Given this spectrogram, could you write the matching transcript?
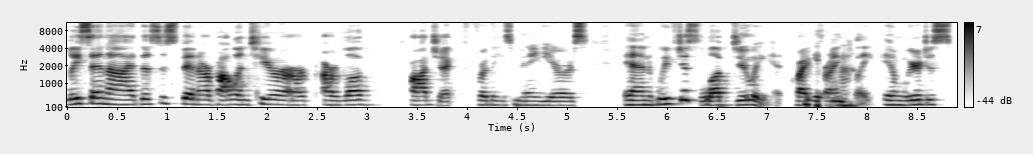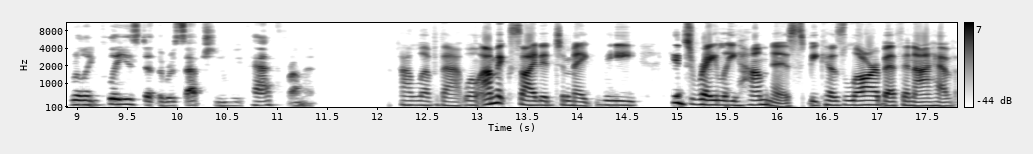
Lyssa and I, this has been our volunteer, our, our love project for these many years. And we've just loved doing it, quite Yeah. frankly. And we're just really pleased at the reception we've had from it. I love that. Well, I'm excited to make the Israeli hummus because Laura Beth and I have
